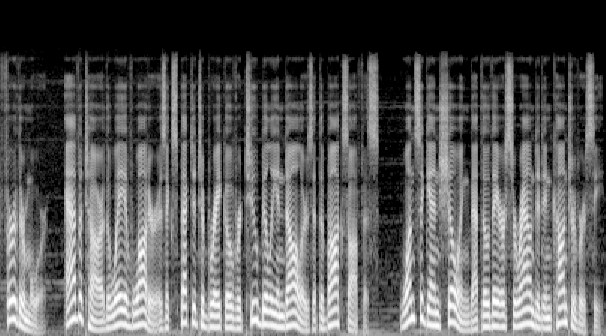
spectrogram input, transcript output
Furthermore, Avatar The Way of Water is expected to break over $2 billion at the box office, once again showing that though they are surrounded in controversy,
